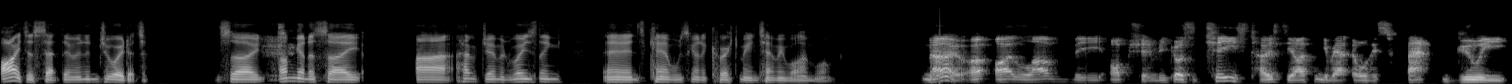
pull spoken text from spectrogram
I just sat there and enjoyed it. So I'm going to say uh, have German Riesling, and Campbell's going to correct me and tell me why I'm wrong. No, I, I love the option because cheese toasty, I think about all this fat, gooey,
